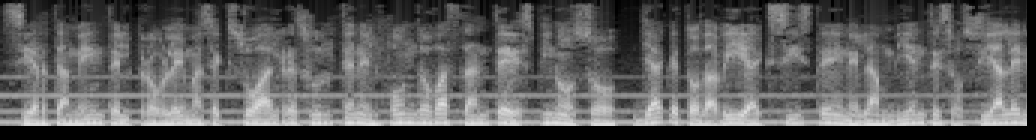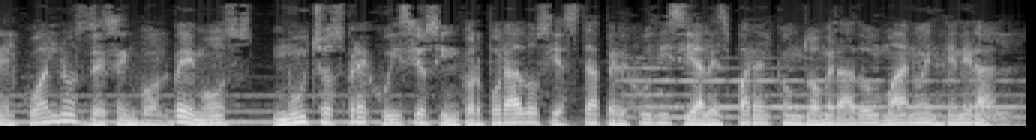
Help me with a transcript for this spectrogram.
Ciertamente el problema sexual resulta en el fondo bastante espinoso, ya que todavía existe en el ambiente social en el cual nos desenvolvemos, muchos prejuicios incorporados y hasta perjudiciales para el conglomerado humano en general.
